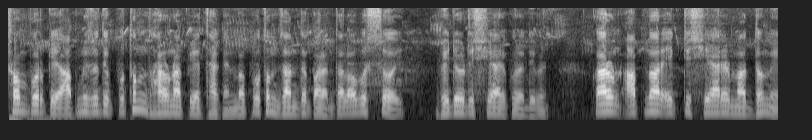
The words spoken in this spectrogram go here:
সম্পর্কে আপনি যদি প্রথম ধারণা পেয়ে থাকেন বা প্রথম জানতে পারেন, তাহলে অবশ্যই ভিডিওটি শেয়ার করে দিবেন। কারণ আপনার একটি শেয়ারের মাধ্যমে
